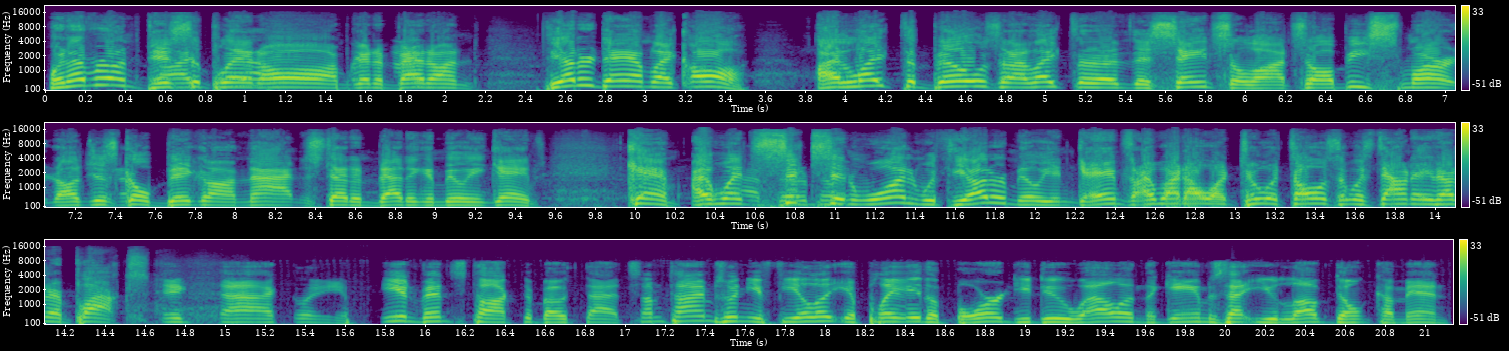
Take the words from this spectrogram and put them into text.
Whenever I'm disciplined, oh, I'm going to bet on. The other day, I'm like, oh, I like the Bills and I like the the Saints a lot, so I'll be smart and I'll just go big on that instead of betting a million games. Cam, I went Yeah, six and one with the other million games. I went 0 and two with those and was down 800 bucks. Exactly. He and Vince talked about that. Sometimes when you feel it, you play the board, you do well, and the games that you love don't come in.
